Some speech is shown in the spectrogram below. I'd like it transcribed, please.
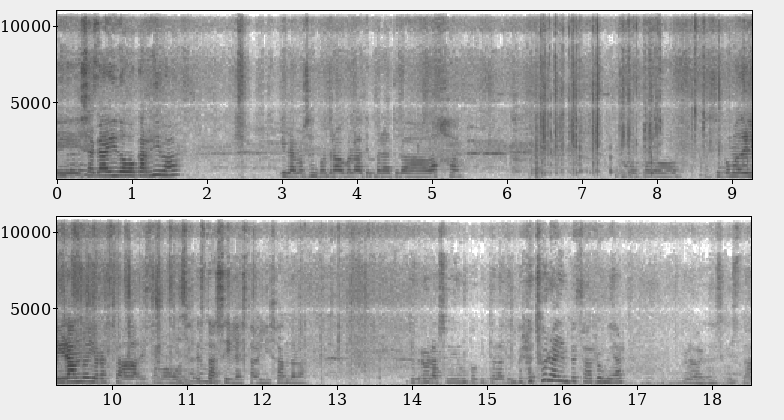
Eh, se ha caído boca arriba y la hemos encontrado con la temperatura baja, un poco así como delirando y ahora está, estamos, está así, le estabilizándola. Yo creo que le ha subido un poquito la temperatura y empezó a rumiar, pero la verdad es que está,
